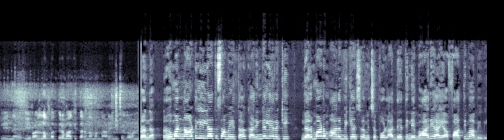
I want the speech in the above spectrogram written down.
പിന്നെ ഈ വെള്ളം ഭദ്രമാക്കി തരണമെന്നാണ് എനിക്ക് ഗവൺമെന്റ് റഹ്മാൻ നാട്ടിലില്ലാത്ത സമയത്ത് കരിങ്കല്ലിറക്കി നിർമ്മാണം ആരംഭിക്കാൻ ശ്രമിച്ചപ്പോൾ അദ്ദേഹത്തിന്റെ ഭാര്യയായ ഫാത്തിമ ബിവി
